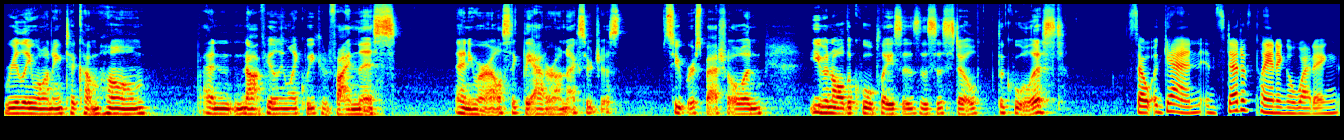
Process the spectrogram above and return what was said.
really wanting to come home and not feeling like we could find this anywhere else. Like the Adirondacks are just super special, and even all the cool places, this is still the coolest. So, again, instead of planning a wedding,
